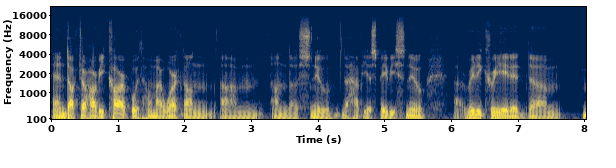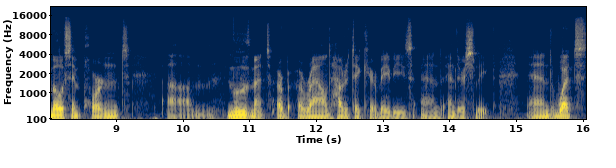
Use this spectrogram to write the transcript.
And Dr. Harvey Karp, with whom I worked on um, on the Snoo, the happiest baby Snoo, uh, really created the um, most important um, movement ar- around how to take care of babies and and their sleep. And what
